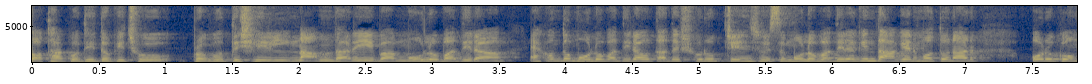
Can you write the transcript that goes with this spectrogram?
তথাকথিত কিছু প্রগতিশীল নামদারি বা মৌলবাদীরা, এখন তো মৌলবাদীরাও তাদের স্বরূপ চেঞ্জ হয়েছে। মৌলবাদীরা কিন্তু আগের মতন আর ওরকম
